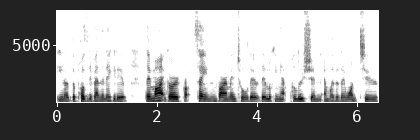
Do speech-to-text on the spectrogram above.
you know the positive and the negative they might go from say in environmental they're, they're looking at pollution and whether they want to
